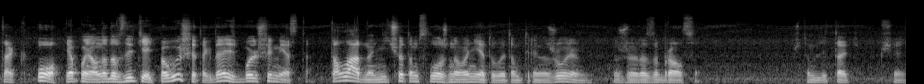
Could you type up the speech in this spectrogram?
Так, о, я понял, надо взлететь повыше, тогда есть больше места. Да ладно, ничего там сложного нету в этом тренажере. Уже разобрался. Там летать вообще.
